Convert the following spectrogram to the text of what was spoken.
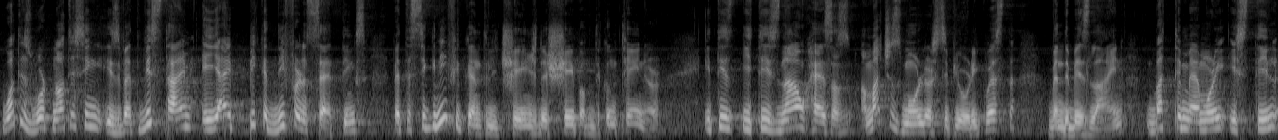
what is worth noticing is that this time AI picked different settings that significantly change the shape of the container. It, is, it is now has a, a much smaller CPU request than the baseline, but the memory is still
